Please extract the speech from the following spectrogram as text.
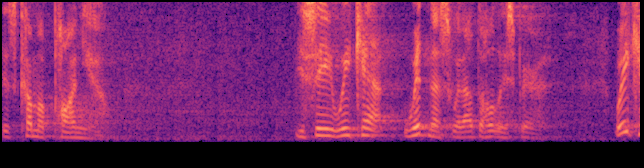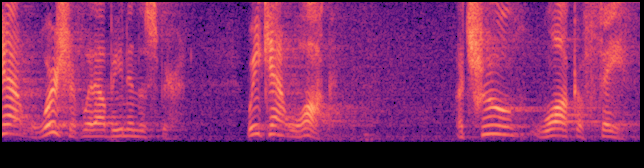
is come upon you. You see, we can't witness without the Holy Spirit. We can't worship without being in the Spirit. We can't walk a true walk of faith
